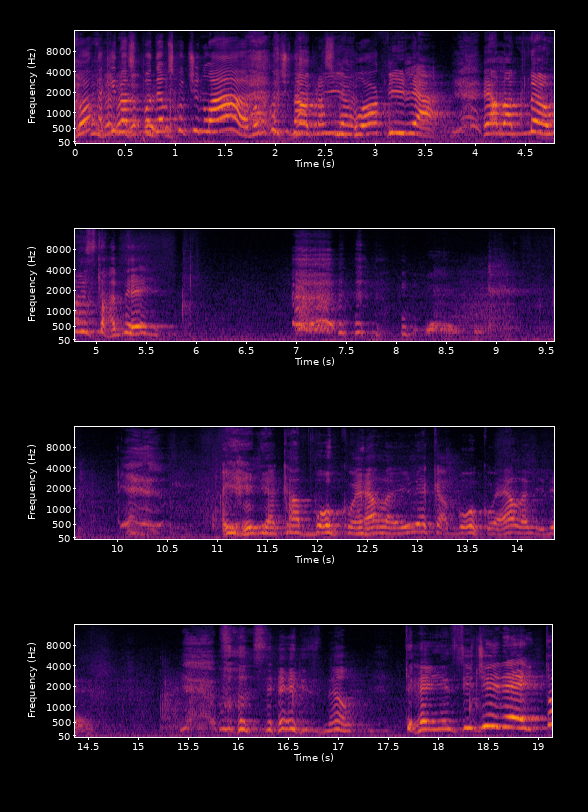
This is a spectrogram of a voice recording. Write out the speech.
Volta aqui, nós podemos continuar. Vamos continuar A o próximo minha bloco. filha, ela não está bem. Ele acabou com ela, ele acabou com ela, Liliane. Vocês não têm esse direito!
